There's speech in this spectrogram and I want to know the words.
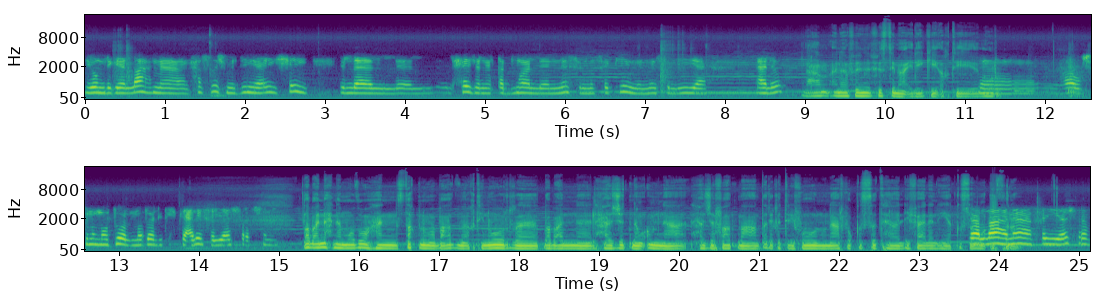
يوم لقى الله ما نحصلش من الدنيا أي شيء إلا الحاجة اللي نقدموها للناس المساكين الناس اللي هي. ألو؟ نعم أنا في, في استماع اليك أختي نور. آه وشنو الموضوع؟ الموضوع اللي تحكي عليه خي اشرف شنو. طبعا نحن موضوع هنستقبله مع بعضنا. أختي نور آه، طبعا لحاجتنا وأمنا الحاجة فاطمة عن طريق التليفون ونعرفوا قصتها اللي فعلا هي قصة إن شاء الله مؤثرة. أنا أخي اشرف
